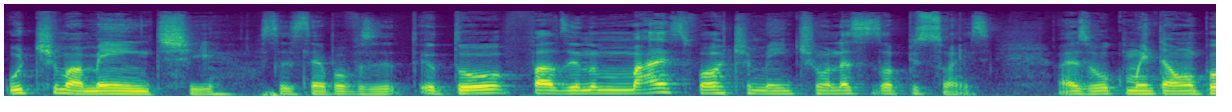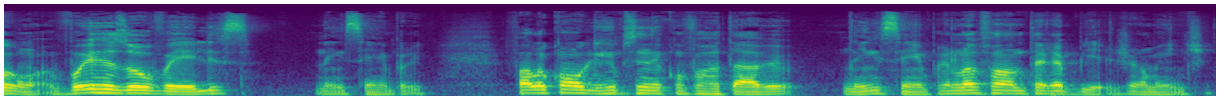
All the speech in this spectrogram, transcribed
Ultimamente, vocês têm pra você, eu tô fazendo mais fortemente uma dessas opções, mas eu vou comentar uma por uma. Vou e resolvo eles, nem sempre. Falo com alguém que precisa confortável, nem sempre. Não falo na terapia, geralmente.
